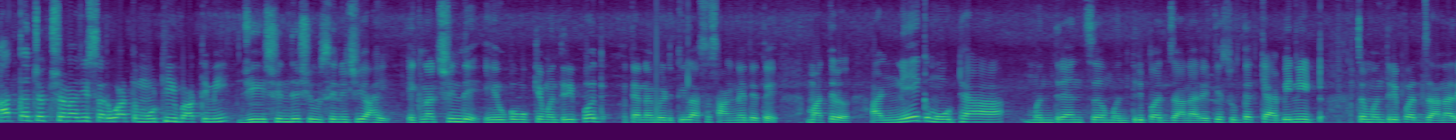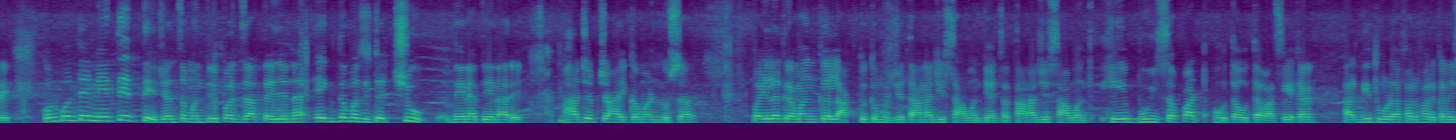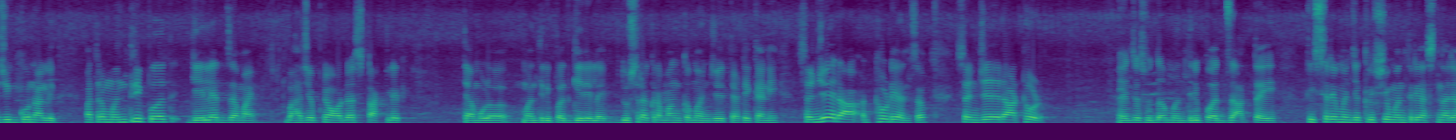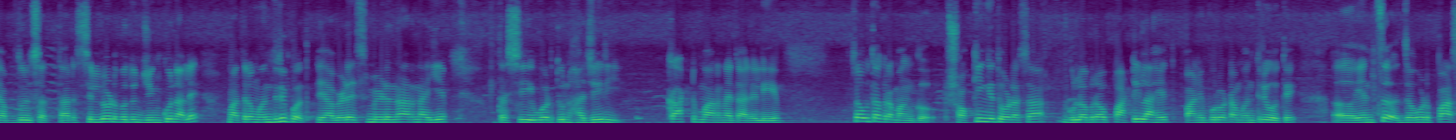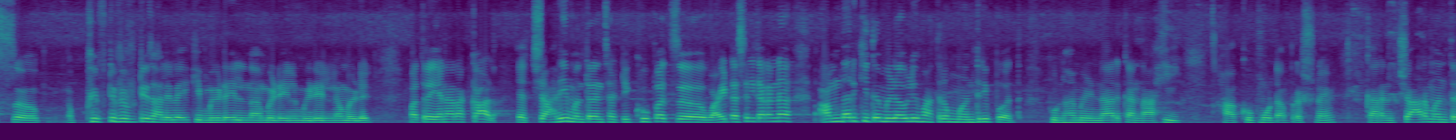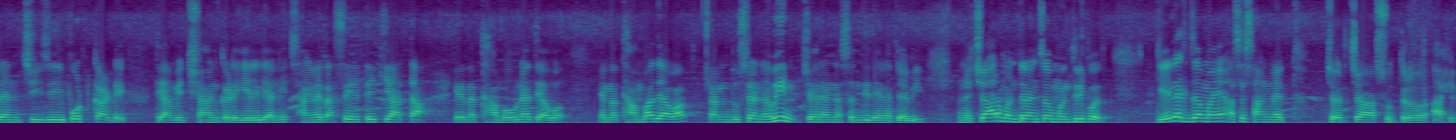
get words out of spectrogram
आत्ताच्या क्षणाची सर्वात मोठी बातमी जी शिंदे शिवसेनेची आहे. एकनाथ शिंदे हे उपमुख्यमंत्री पद त्यांना मिळतील असं सांगण्यात येते मात्र अनेक मोठ्या मंत्र्यांचं मंत्रिपद जाणार आहे. ते सुद्धा कॅबिनेटचं मंत्रिपद जाणार आहे. कोणकोणते नेते ते? ज्यांचं मंत्रिपद जात आहे ज्यांना एकदमच डच्चू देण्यात येणार आहे. भाजपच्या हायकमांडनुसार पहिला क्रमांक लागतो तो म्हणजे तानाजी सावंत यांचा. तानाजी सावंत हे भुईसपाट होता होता वाचले. कारण अगदी थोड्याफार फरकाने जिंकून आलेत. मात्र मंत्रिपद गेल्यात जमाय. भाजपने ऑर्डर्स टाकलेत. त्यामुळं मंत्रिपद गेलेलं आहे. दुसरा क्रमांक म्हणजे त्या ठिकाणी संजय राठोड यांचं. संजय राठोड यांचंसुद्धा मंत्रिपद जातं आहे तिसरे म्हणजे कृषी मंत्री असणारे अब्दुल सत्तार सिल्लोडमधून जिंकून आले. मात्र मंत्रिपद यावेळेस मिळणार नाही आहे तशी वरतून हजेरी काट मारण्यात आलेली आहे. चौथा क्रमांक. शॉकिंग आहे थोडासा. गुलाबराव पाटील आहेत. पाणीपुरवठा मंत्री होते. यांचं जवळपास फिफ्टी फिफ्टी झालेलं आहे की मिळेल ना मिळेल मिळेल ना मिळेल मात्र येणारा काळ या चारही मंत्र्यांसाठी खूपच वाईट असेल. कारण आमदारकी तर मिळवली मात्र मंत्रीपद. पुन्हा मिळणार का नाही? हा खूप मोठा प्रश्न आहे. कारण चार मंत्र्यांची जी रिपोर्ट कार्ड आहे ती अमित शहांकडे गेलेली आणि सांगण्यात असे येते की आता यांना थांबवण्यात यावं. यांना थांबा द्यावा. कारण दुसऱ्या नवीन चेहऱ्यांना संधी देण्यात यावी. आणि चार मंत्र्यांचं मंत्रिपद गेल्याच जमाय असं सांगण्यात चर्चा सूत्र आहेत.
